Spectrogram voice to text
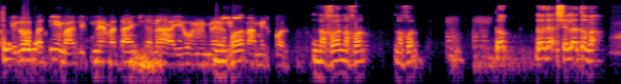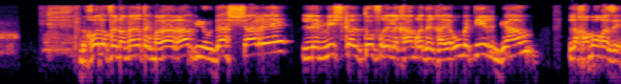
אפילו הבתים עד לפני 200 שנה היו עם אה, נכון. מחול. נכון, נכון, נכון. טוב, לא יודע, שאלה טובה. בכל אופן אומרת הגמרא, רב יהודה שרה למשקל תופרי לחמרא דרחיה, הוא מתיר גם לחמור הזה,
